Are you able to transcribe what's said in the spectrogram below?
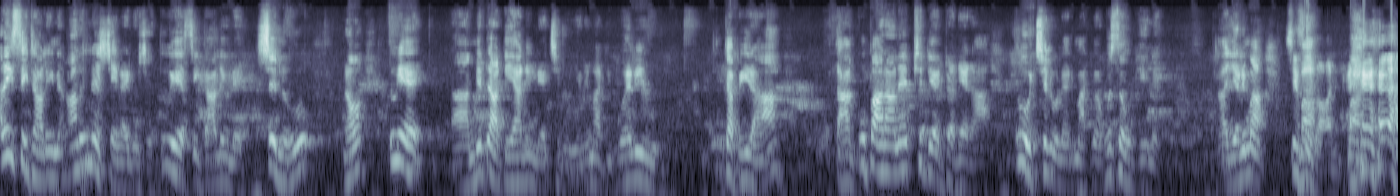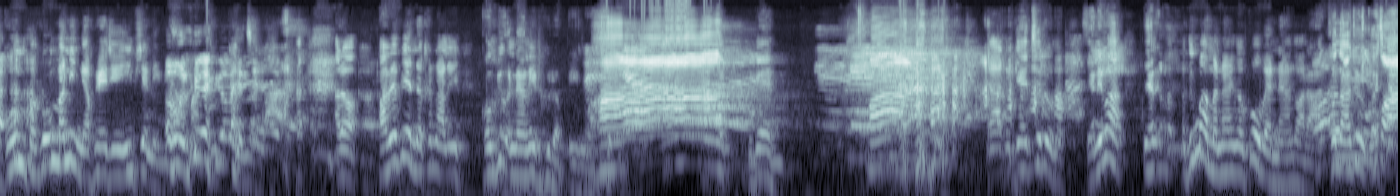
အဲ့ဒီစိတ်ထားလေးနဲ့အားလုံးနဲ့ရှင်လိုက်လို့ရှိရင်သူ့ရဲ့စိတ်ထားလေးကိုလည်းရှင်းလို့နော်သူ့ရဲ့အာမေတ္တာတရားလေးနဲ့ချစ်လို့ရင်ဒီမှာဒီပွဲလေးကိုကပ်ပြီးတာ ဒါကိုပါတာလည်းဖြစ်တဲ့အတွက်လည်းဒါသူ့ကိုချစ်လို့လည်းဒီမှာဒီမှာဝတ်စုံပြင်းနေအာရလေးမချစ်ဖို့တော့လေဘုံဘကုံမနီငါဖဲချင်းကြီးဖြစ်နေပြီဟုတ်လေဟုတ်လေအဲ့တော့ဘာပဲဖြစ်နေခဏလေးဂုံပြုတ်အနံလေးတစ်ခုတော့ပြီးမယ်ဟာတကယ်ဟာဒါတကယ်ချစ်လို့ရလေးမဘယ်သူမှမနမ်းကိုကိုယ်ပဲနမ်းသွားတာခွန်သားတို့ကွာကွာ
